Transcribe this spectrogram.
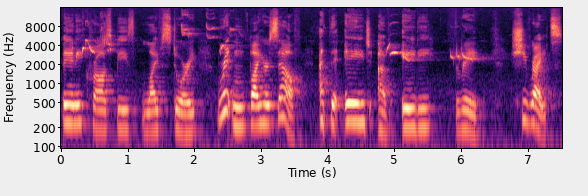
Fanny Crosby's life story, written by herself at the age of 83. She writes,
